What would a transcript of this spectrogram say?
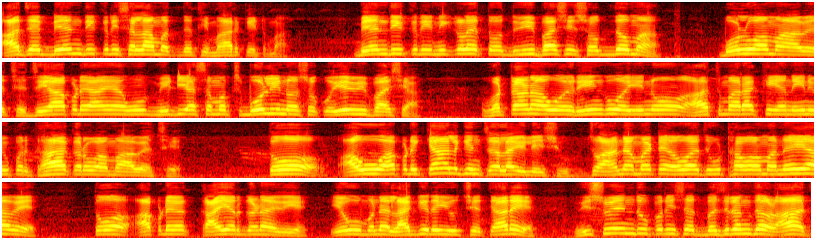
આજે બેન દીકરી સલામત નથી માર્કેટમાં. બેન દીકરી નીકળે તો દ્વિભાષી શબ્દોમાં બોલવામાં આવે છે. જે આપણે અહીંયા હું મીડિયા સમક્ષ બોલી ન શકું એવી ભાષા. વટાણા હોય, રીંગ હોય, એનો હાથમાં રાખી અને એની ઉપર ઘા કરવામાં આવે છે. તો આવું આપણે ક્યાં લગીને ચલાવી લઈશું? જો આના માટે અવાજ ઉઠાવવામાં નહીં આવે, તો આપણે કાયર ગણાવીએ. એવું મને લાગી રહ્યું છે. ત્યારે વિશ્વ હિન્દુ પરિષદ બજરંગ દળ આજ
